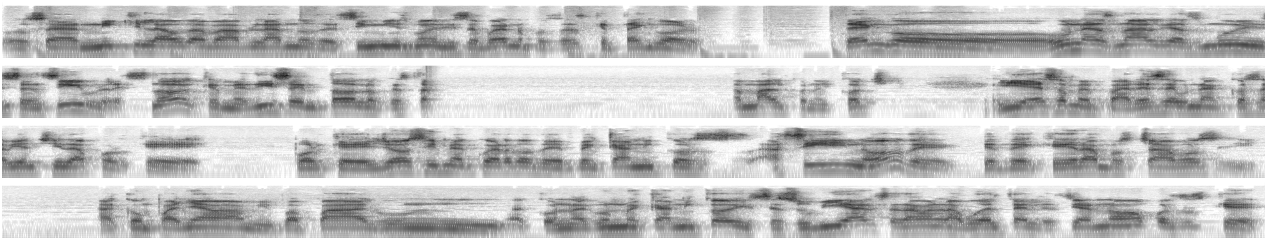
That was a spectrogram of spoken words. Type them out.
o sea, Nicky Lauda va hablando de sí mismo y dice, bueno, pues es que tengo, tengo unas nalgas muy sensibles, ¿no? Que me dicen todo lo que está mal con el coche. Y eso me parece una cosa bien chida porque, porque yo sí me acuerdo de mecánicos así, ¿no? De, que éramos chavos y acompañaba a mi papá con algún mecánico y se subían, se daban la vuelta y le decían, no, pues es que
